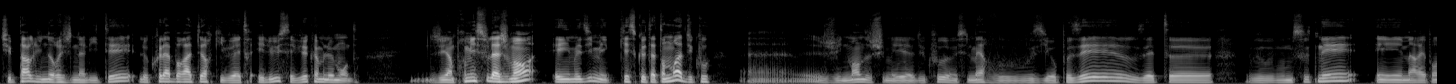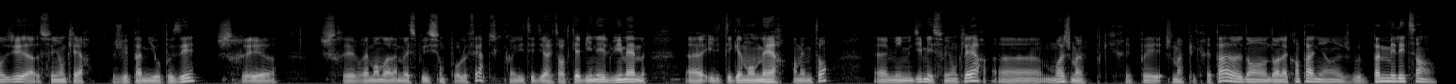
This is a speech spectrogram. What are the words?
Tu parles d'une originalité. Le collaborateur qui veut être élu, c'est vieux comme le monde. J'ai eu un premier soulagement. Et il me dit Mais qu'est-ce que tu attends de moi, du coup? Euh, je lui demande, je Mais du coup, monsieur le maire, vous vous y opposez Vous, êtes, euh, vous, me soutenez? Et il m'a répondu Soyons clairs, je ne vais pas m'y opposer. Je serai je serais vraiment dans la mauvaise position pour le faire, parce que quand il était directeur de cabinet lui-même, euh, il est également maire en même temps. Euh, mais il me dit, mais soyons clairs, euh, moi je ne m'impliquerai pas dans, la campagne, hein. je ne veux pas me mêler de ça, hein.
